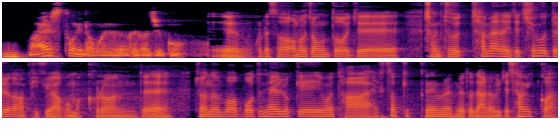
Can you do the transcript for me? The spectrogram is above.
음. 마일스톤이라고 해- 해가지고. 예, 그래서 어느 정도 이제 전투 참여는 이제 친구들과 비교하고 막 그러는데 저는 뭐 모든 헤일로 게임을 다 했었기 때문에 그래도 나름 이제 상위권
